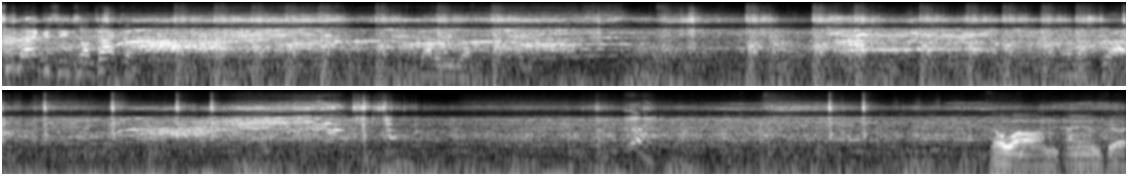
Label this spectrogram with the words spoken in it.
Two magazines on backup. I am dry.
